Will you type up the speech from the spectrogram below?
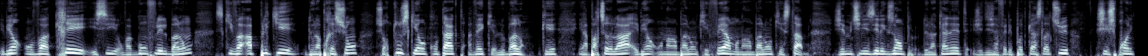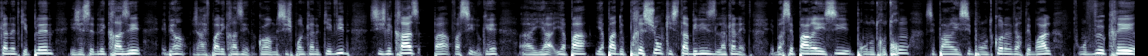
eh bien, on va créer ici, on va gonfler le ballon, ce qui va appliquer de la pression sur tout ce qui est en contact avec le ballon. Et à partir de là, eh bien, on a un ballon qui est ferme, on a un ballon qui est stable. J'aime utiliser l'exemple de la canette. J'ai déjà fait des podcasts là-dessus. Si je prends une canette qui est pleine et j'essaie de l'écraser, eh bien, j'arrive pas à l'écraser, d'accord? Mais si je prends une canette qui est vide, si je l'écrase, pas facile, Il euh, n'y a, y a, a pas de pression qui stabilise la canette. Et eh ben, c'est pareil ici pour notre tronc, c'est pareil ici pour notre colonne vertébrale. On veut créer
